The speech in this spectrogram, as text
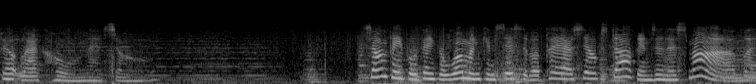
felt like home, that's all. Some people think a woman consists of a pair of silk stockings and a smile, but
